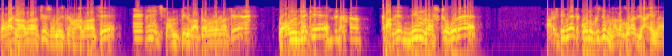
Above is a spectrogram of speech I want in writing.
সবাই ভালো আছে শ্রমিকরা ভালো আছে। শান্তির বাতাবরণ আছে। বন থেকে কাজের দিন নষ্ট করে আলটিমেট কোনো কিছু ভালো করা যায় না।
